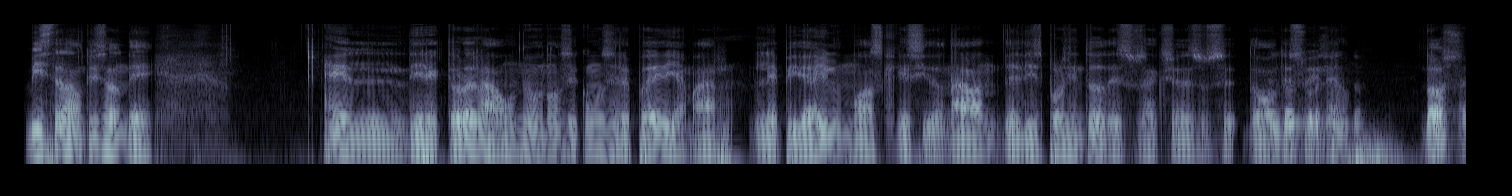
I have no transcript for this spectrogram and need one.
viste la noticia donde el director de la ONU, no sé cómo se le puede llamar, le pidió a Elon Musk que si donaban el 10% de sus acciones o El de su dinero. ¿Dos?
